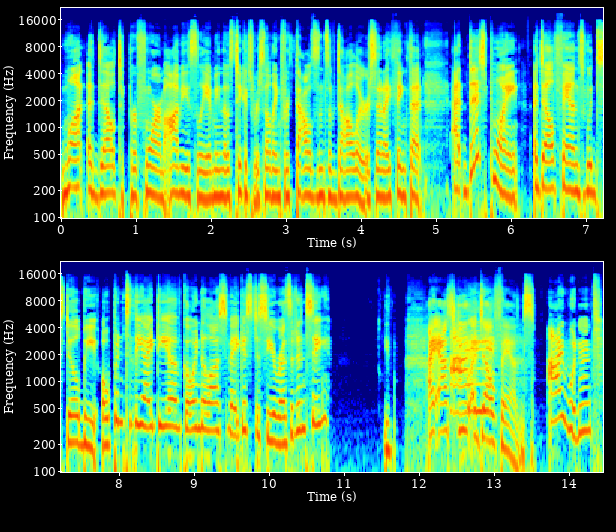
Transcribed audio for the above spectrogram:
want Adele to perform. Obviously, I mean those tickets were selling for thousands of dollars, and I think that at this point, Adele fans would still be open to the idea of going to Las Vegas to see a residency. I ask you, I- Adele fans. I wouldn't.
